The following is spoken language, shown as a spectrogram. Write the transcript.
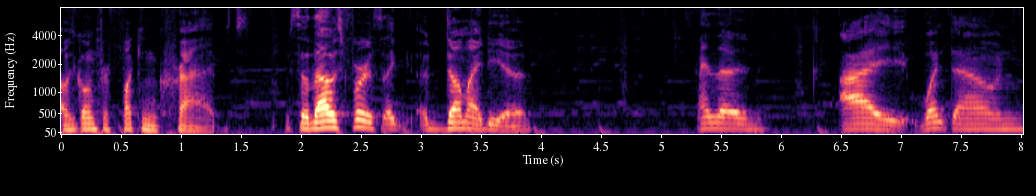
I was going for fucking crabs. So that was first like a dumb idea. And then I went down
